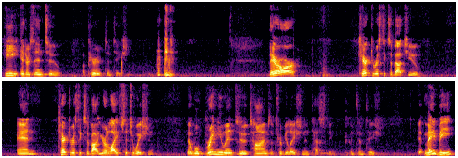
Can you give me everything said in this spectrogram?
he enters into a period of temptation. there are characteristics about you and characteristics about your life situation that will bring you into times of tribulation and testing and temptation. It may be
